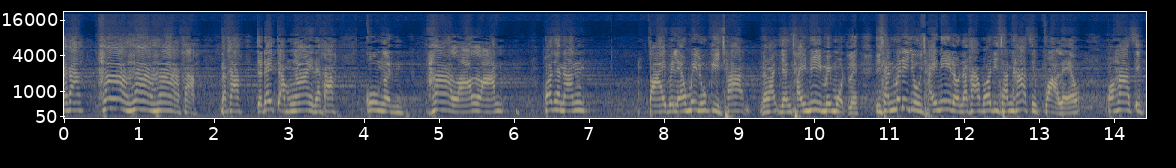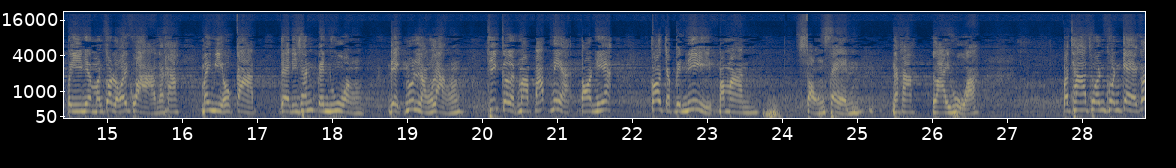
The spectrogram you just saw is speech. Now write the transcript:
นะคะห้าห้าห้าค่ะนะคะจะได้จำง่ายนะคะ กู้เงินห้าล้านล้าน เพราะฉะนั้นตายไปแล้วไม่รู้กี่ชาตินะคะยังใช้หนี้ไม่หมดเลย ดิฉันไม่ได้อยู่ใช้หนี้แล้วนะคะ เพราะดิฉันห้าสิบกว่าแล้ว เพราะห้าสิบปีเนี่ยมันก็ร้อยกว่านะคะ ไม่มีโอกาส แต่ดิฉันเป็นห่วงเด็กรุ่นหลังๆ ที่เกิดมาปั๊บเนี่ยตอนเนี้ก็จะเป็นหนี้ประมาณสองแสนนะคะลายหัว ประชาชนคนแก่ก็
